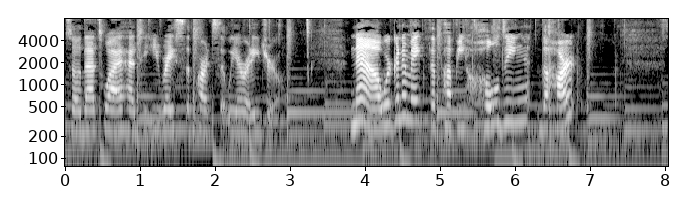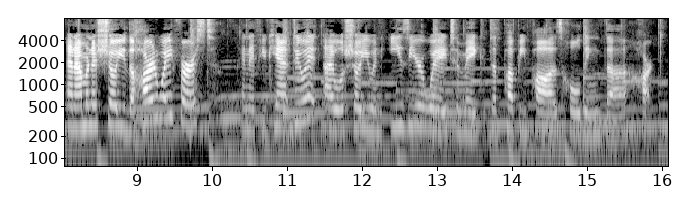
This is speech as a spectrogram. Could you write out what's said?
So that's why I had to erase the parts that we already drew. Now we're gonna make the puppy holding the heart. And I'm gonna show you the hard way first. And if you can't do it, I will show you an easier way to make the puppy paws holding the heart.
